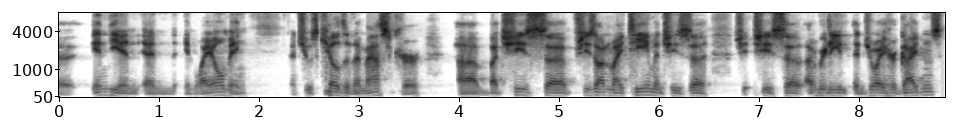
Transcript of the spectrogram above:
uh, Indian in in Wyoming and she was killed in a massacre. Uh, but she's uh, she's on my team, and she's uh, she, she's uh, I really enjoy her guidance.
